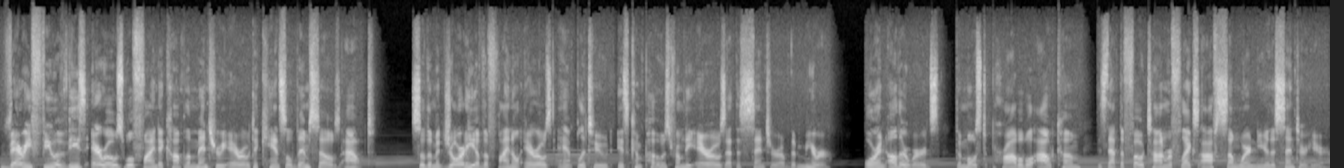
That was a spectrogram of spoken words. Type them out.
very few of these arrows will find a complementary arrow to cancel themselves out. So the majority of the final arrow's amplitude is composed from the arrows at the center of the mirror. Or in other words, the most probable outcome is that the photon reflects off somewhere near the center here.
